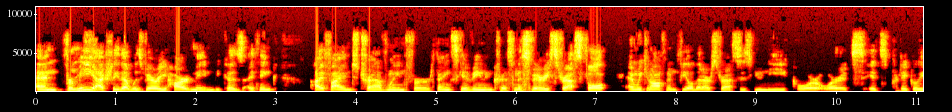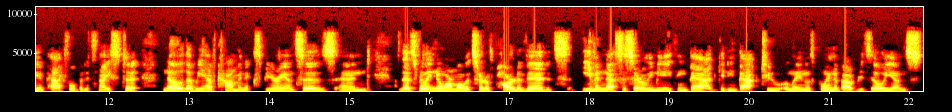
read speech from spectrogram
And for me, actually, that was very heartening because I think I find traveling for Thanksgiving and Christmas very stressful. And we can often feel that our stress is unique or or it's it's particularly impactful, but it's nice to know that we have common experiences and that's really normal. It's sort of part of it. It's even necessarily mean anything bad. Getting back to Elena's point about resilience,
